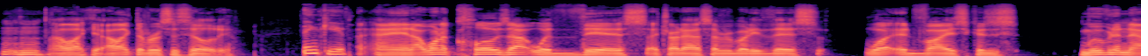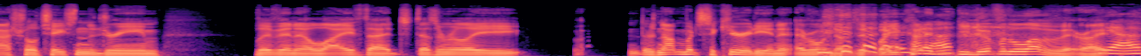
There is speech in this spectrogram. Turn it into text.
hmm I like it. I like the versatility. Thank you. And I want to close out with this. I try to ask everybody this: What advice? Because moving to Nashville, chasing the dream, living a life that doesn't really. There's not much security in it. Everyone knows it, but you kind of Yeah. you do it for the love of it, right? Yeah.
